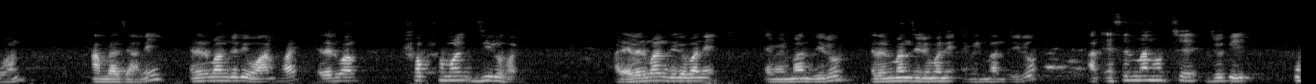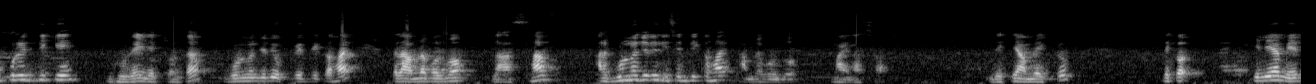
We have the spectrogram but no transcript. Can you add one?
ওয়ান আমরা জানি। এন এর মান যদি ওয়ান হয় এল এর মান সব সময় জিরো হয়। আর এল এর মান জিরো মানে এম এর মান জিরো এল এর মান জিরো মানে এম এর মান জিরো আর এস এর মান হচ্ছে যদি উপরের দিকে ঘুরে ইলেকট্রনটা ঘূর্ণন যদি উপরের দিকে হয়, তাহলে আমরা বলব প্লাস হাফ আর ঘূর্ণন যদি নিচের দিকে হয়, আমরা বলব মাইনাস হাফ দেখি আমরা একটু। দেখো, হিলিয়ামের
